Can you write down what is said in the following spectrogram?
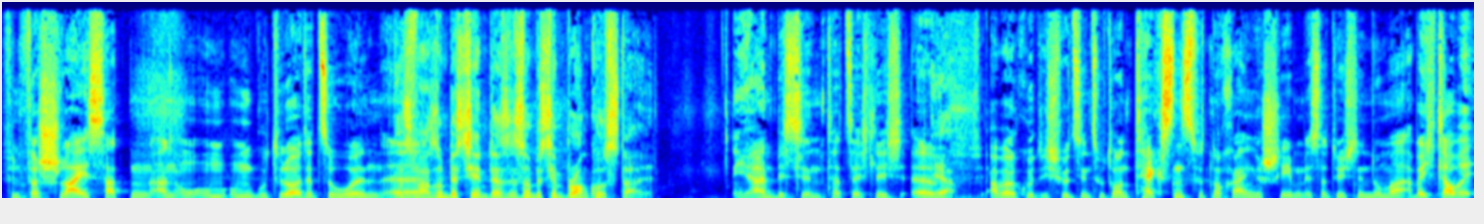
für einen Verschleiß hatten, an, um, um gute Leute zu holen. Das äh, war so ein bisschen, das ist so ein bisschen Bronco-Style. Ja, ein bisschen tatsächlich. Äh, Ja. Aber gut, ich würde es ihnen zutrauen. Texans wird noch reingeschrieben, ist natürlich eine Nummer. Aber ich glaube,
